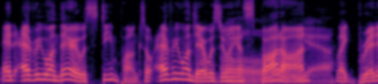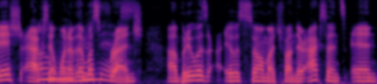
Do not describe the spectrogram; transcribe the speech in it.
And everyone there it was steampunk, so everyone there was doing a spot Oh, on, yeah. like British accent. Oh one of them was. French, uh, but it was it was so much fun. Their accents and.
